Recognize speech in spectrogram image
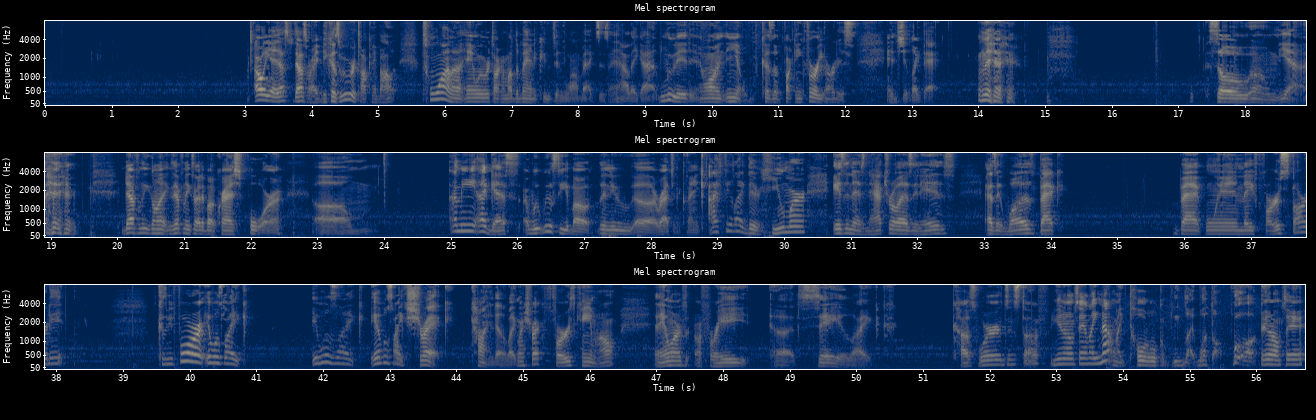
Oh yeah, that's that's right. Because we were talking about Tawna and we were talking about the bandicoots and Lombaxes and how they got looted on you know because of fucking furry artists and shit like that. so um yeah, definitely going definitely excited about Crash Four. Um, I mean, I guess we, we'll see about the new uh, Ratchet and Clank. I feel like their humor isn't as natural as it is as it was back back when they first started because before it was like it was like it was like shrek kind of like when shrek first came out they weren't afraid uh, to say like cuss words and stuff you know what i'm saying like not like total complete like what the fuck you know what i'm saying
